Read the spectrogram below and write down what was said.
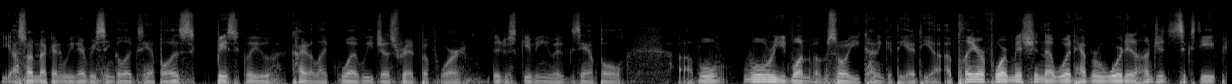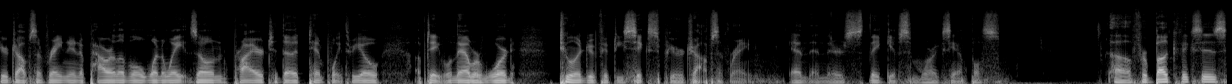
yeah, so I'm not going to read every single example. It's basically kind of like what we just read before. They're just giving you an example. Uh, we'll we'll read one of them so you kind of get the idea. A player four mission that would have rewarded 168 pure drops of rain in a power level 108 zone prior to the 10.30 update will now reward 256 pure drops of rain and then there's they give some more examples. Uh, for bug fixes,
